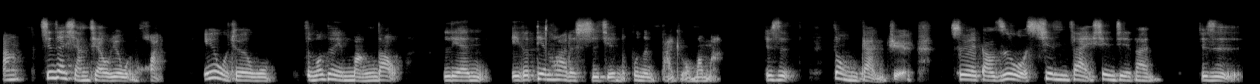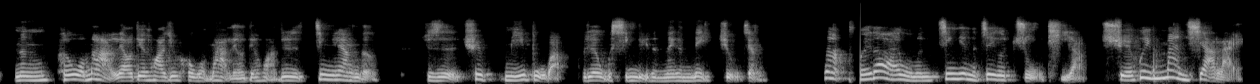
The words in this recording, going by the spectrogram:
啊，现在想起来我觉得我很坏，因为我觉得我怎么可以忙到连一个电话的时间都不能打给我妈妈，就是这种感觉，所以导致我现在现阶段就是能和我妈聊电话就和我妈聊电话，就是尽量的，就是去弥补吧。我觉得我心里的那个内疚这样。那回到来，我们今天的这个主题啊，学会慢下来，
